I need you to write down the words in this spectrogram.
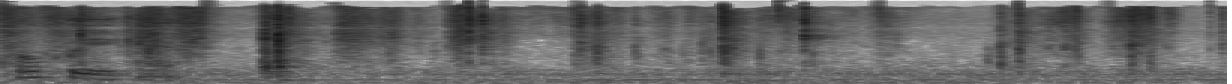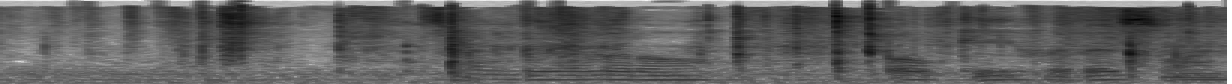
Hopefully it can. It's gonna be a little bulky for this one.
